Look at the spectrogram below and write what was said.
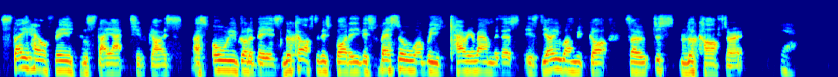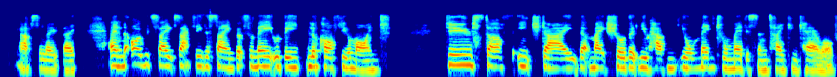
stay healthy and stay active, guys. That's all you've got to be is look after this body. This vessel we carry around with us is the only one we've got. So just look after it. Yeah, absolutely. And I would say exactly the same, but for me, it would be look after your mind. Do stuff each day that makes sure that you have your mental medicine taken care of.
